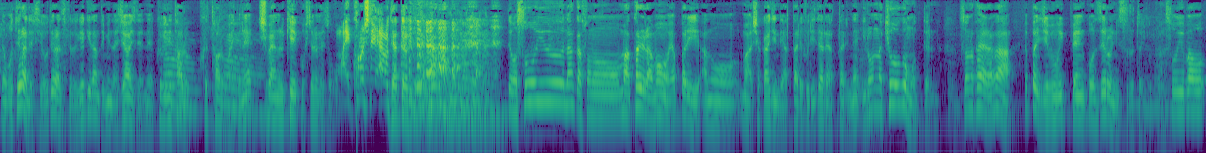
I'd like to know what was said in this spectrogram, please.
でお寺ですよ。お寺ですけど劇団ってみんなジャージでね首にタオル,、タオル巻いてね芝居の稽古してるわけですよ。お前殺してやろってやってるわけですよ。でもそういうなんかその、まあ、彼らもやっぱりあの、まあ、社会人でやったりフリーターでやったりねいろんな境遇を持ってる。その彼らがやっぱり自分をいっぺんこうゼロにするというか、そういう場を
